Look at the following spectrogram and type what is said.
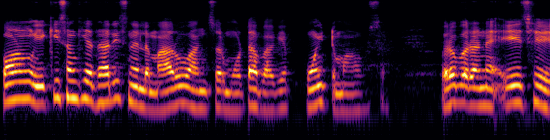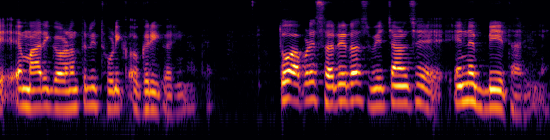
પણ હું એકી સંખ્યા ધારીશ ને એટલે મારો આન્સર મોટા ભાગે પોઈન્ટમાં આવશે. બરાબર? અને એ છે, એ મારી ગણતરી થોડીક અઘરી કરી નાખે. તો આપણે સરેરાશ વેચાણ છે, એને બે ધારી લઈએ.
